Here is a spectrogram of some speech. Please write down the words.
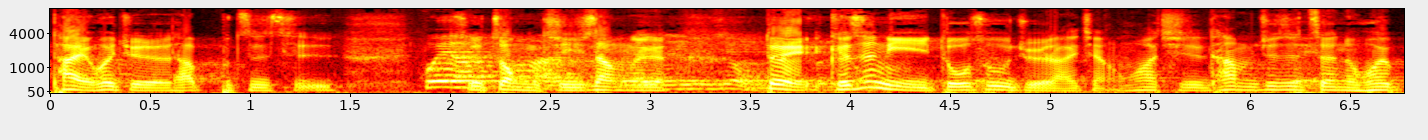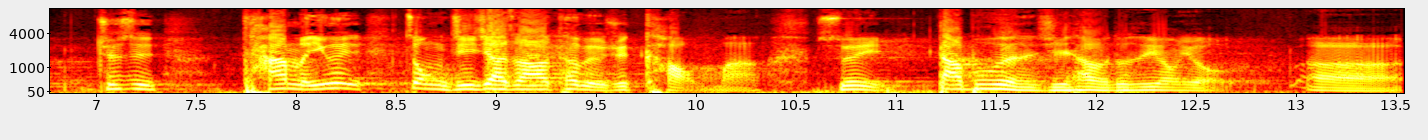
他也会觉得他不支持，就重机上那个，对。可是你多数决来讲的话，其实他们就是真的会，就是他们因为重机驾照他特别去考嘛，所以大部分人其实他们都是拥有呃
